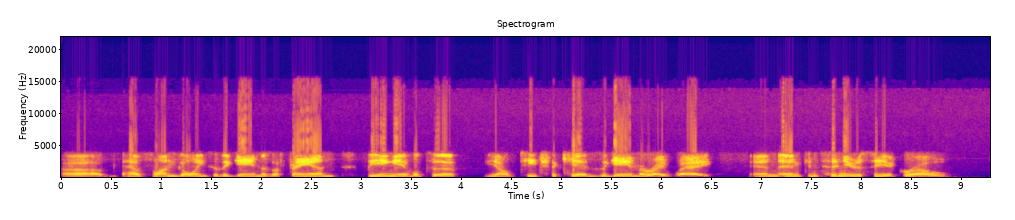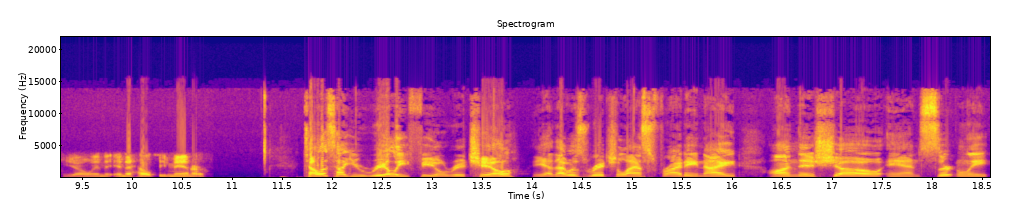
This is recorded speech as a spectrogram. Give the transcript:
uh, have fun going to the game as a fan, being able to you know teach the kids the game the right way and and continue to see it grow, you know, in in a healthy manner. Tell us how you really feel, Rich Hill. Yeah, that was Rich last Friday night on this show, and certainly,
